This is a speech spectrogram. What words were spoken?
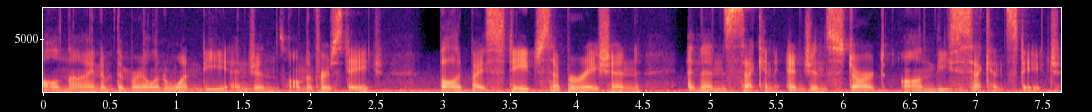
all nine of the Merlin 1D engines on the first stage, followed by stage separation, and then second engine start on the second stage.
